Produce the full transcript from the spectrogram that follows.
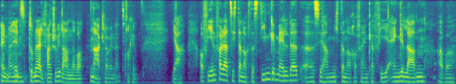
Ich meine, jetzt, tut mir leid, ich fange schon wieder an, aber. Na, glaube ich nicht. Okay. Ja, auf jeden Fall hat sich dann auch das Team gemeldet. Äh, Sie haben mich dann auch auf einen Café eingeladen, aber.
